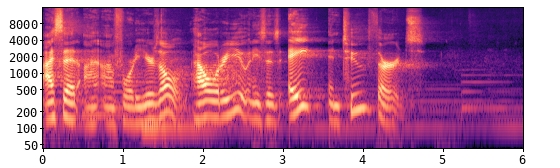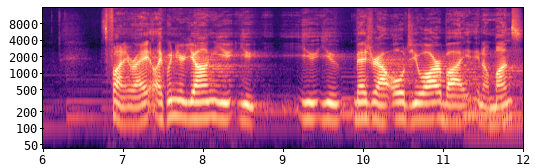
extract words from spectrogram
I said, I'm 40 years old. How old are you? And he says, Eight and two thirds. It's funny, right? Like when you're young, you, you, you, you measure how old you are by, you know, months.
